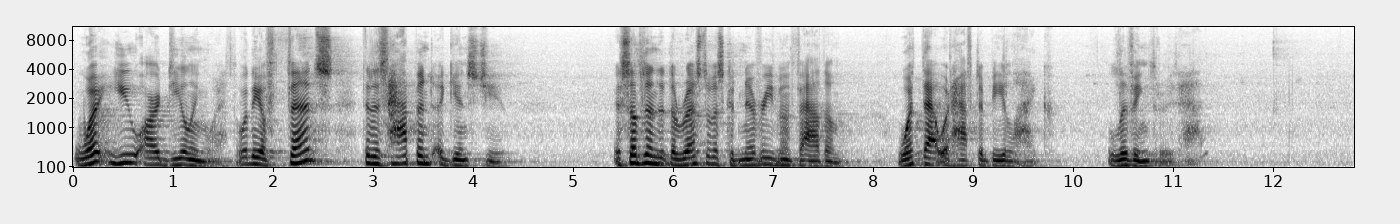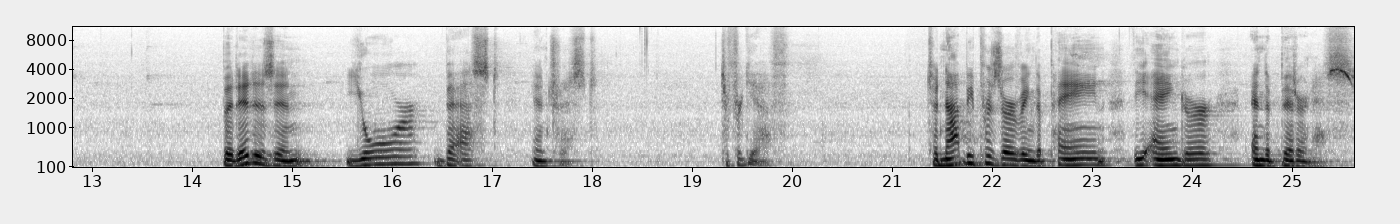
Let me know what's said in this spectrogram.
what you are dealing with, or the offense that has happened against you, is something that the rest of us could never even fathom what that would have to be like living through that. But it is in your best interest to forgive, to not be preserving the pain, the anger, and the bitterness.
